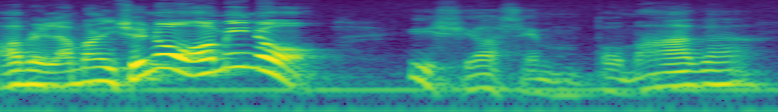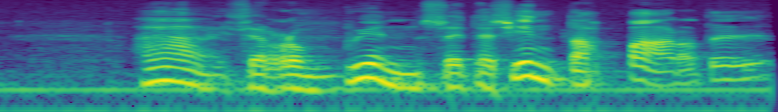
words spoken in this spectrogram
abre la mano y dice, no, a mí no. Y se hacen pomada. Ay, se rompió en 700 partes.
